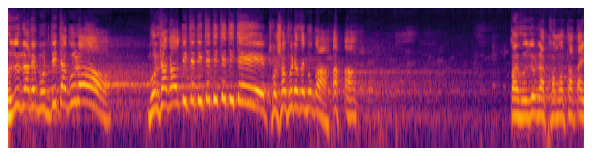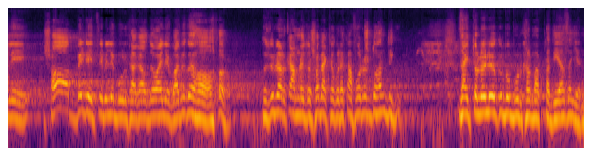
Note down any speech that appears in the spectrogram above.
হুজুর রারে বুট দিতা গুড়ো। বুর্খা গাও দিতে দিতে দিতে দিতে, ঠোসা ফুটে যাব গা। কয়, হুজুররা ক্ষমতা তাইলে সব বেডে টেবিলে বুর্খা গাও দেওয়াইলে ভাবি কয়, হ হুজুরার কামড়ে তো সব একটা করে কাপড়ের দোকান দিব। যাইতো লইলে করব বুর্খার মাপটা দিয়া যাইয়েন।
